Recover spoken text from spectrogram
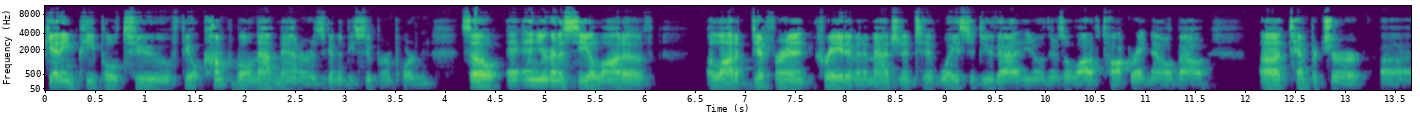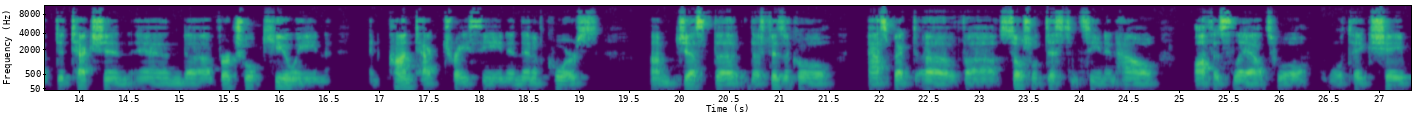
getting people to feel comfortable in that manner is going to be super important. So, and you're going to see a lot of a lot of different creative and imaginative ways to do that. You know, there's a lot of talk right now about uh, temperature uh, detection and uh, virtual queuing and contact tracing, and then of course um, just the the physical aspect of uh, social distancing and how office layouts will will take shape.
